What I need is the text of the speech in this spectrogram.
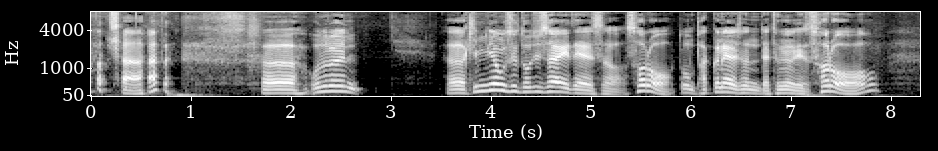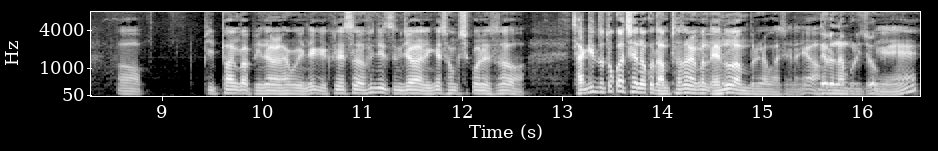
자, 어, 오늘은 어, 김경수 도지사에 대해서 서로 또 박근혜 전 대통령에 대해서 서로 어, 비판과 비난을 하고 있는데 그래서 흔히 등장하는 게 정치권에서 자기도 똑같이 해놓고 남 탓하는 건 내로남불이라고 하잖아요. 내로남불이죠. 예.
